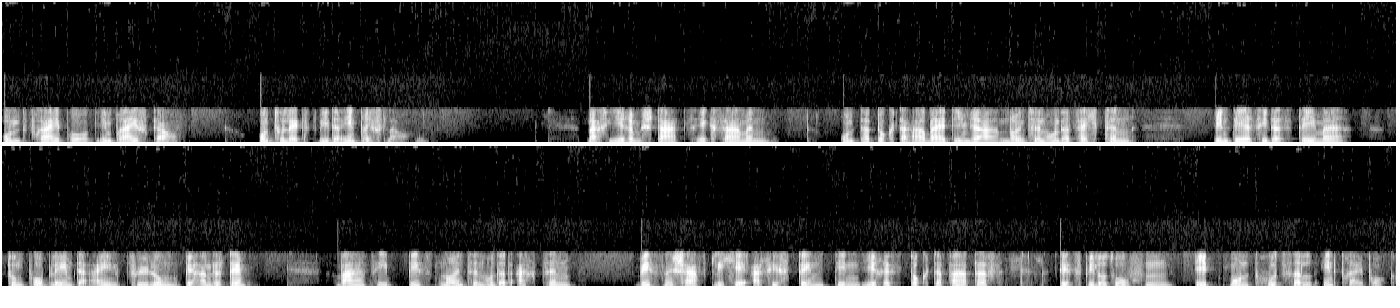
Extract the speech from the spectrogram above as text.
und Freiburg im Breisgau und zuletzt wieder in Breslau. Nach ihrem Staatsexamen und der Doktorarbeit im Jahr 1916, in der sie das Thema zum Problem der Einfühlung behandelte, war sie bis 1918 wissenschaftliche Assistentin ihres Doktorvaters, des Philosophen Edmund Husserl in Freiburg.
